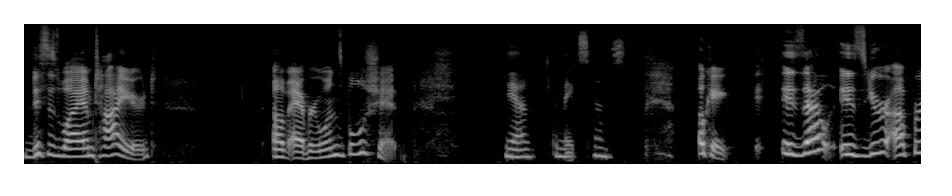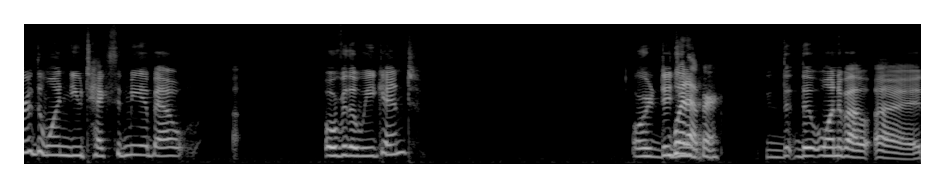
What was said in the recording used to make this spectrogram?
This is why I'm tired of everyone's bullshit. Yeah, that makes sense. Okay, i- is that is your upper the one you texted me about uh, over the weekend? Or did you Whatever. the, the one about uh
